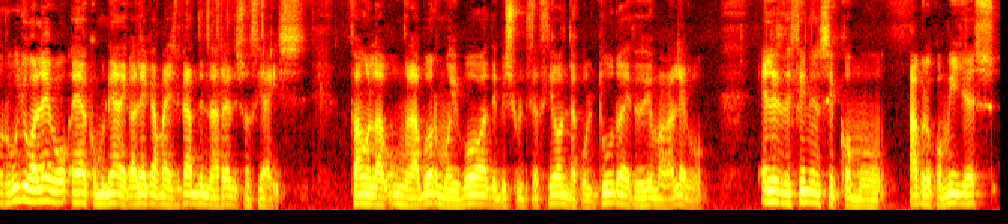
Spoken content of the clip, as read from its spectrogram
Orgullo Galego é a comunidade galega máis grande nas redes sociais. Fan unha labor moi boa de visualización da cultura e do idioma galego. Eles defínense como, abro comillas,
